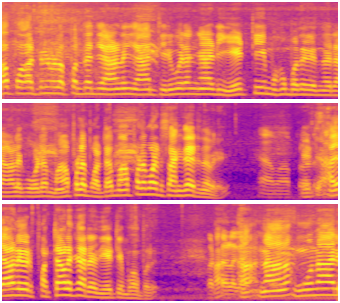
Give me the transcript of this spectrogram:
ആ പാട്ടിനോടൊപ്പം തന്നെയാണ് ഞാൻ തിരുവരങ്ങാടി എ ടി മുഹമ്മദ് എന്നൊരാളെ കൂടെ മാപ്പിളപ്പാട്ട് മാപ്പിളപ്പാട്ട് സംഘമായിരുന്നവർ ആ മാപ്പിള അയാൾ ഒരു പട്ടാളക്കാരായിരുന്നു എ ടി മുഹമ്മദ്. മൂന്നാൽ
